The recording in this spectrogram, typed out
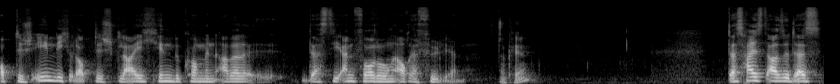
optisch ähnlich oder optisch gleich hinbekommen, aber dass die Anforderungen auch erfüllt werden. Okay. Das heißt also, dass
